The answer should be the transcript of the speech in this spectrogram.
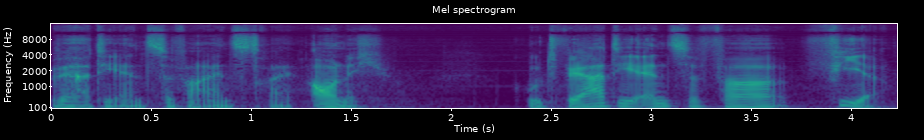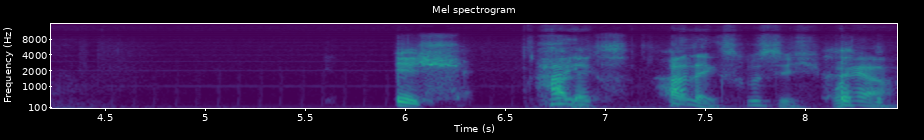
Wer hat die Endziffer 13? Auch nicht. Gut, wer hat die Endziffer 4? Ich. Alex. Alex, grüß dich. Woher?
